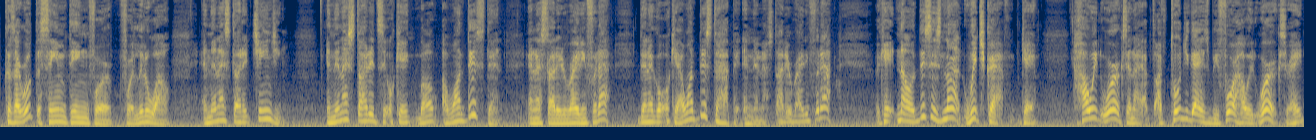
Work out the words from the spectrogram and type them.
because I wrote the same thing for for a little while, and then I started changing, and then I started to say, okay, well, I want this then, and I started writing for that. Then I go, okay, I want this to happen. And then I started writing for that. Okay. Now, this is not witchcraft. Okay. How it works, and I, I've told you guys before how it works, right?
